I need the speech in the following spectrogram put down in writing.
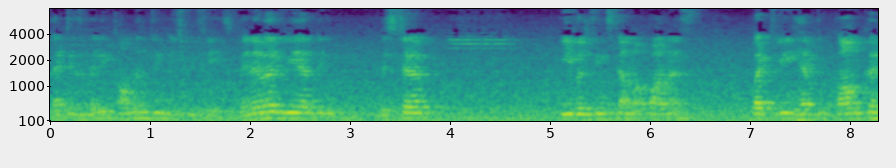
That is a very common thing which we face. Whenever we have been disturbed, evil things come upon us, but we have to conquer.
